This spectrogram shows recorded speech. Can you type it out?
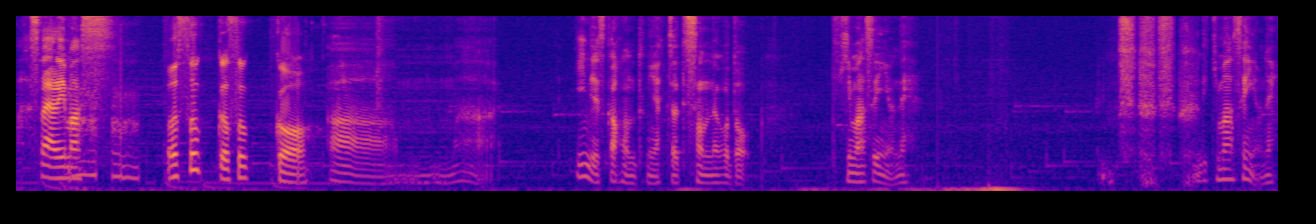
ハスパイアルあります。あ、そっかそっか。あー、まあ、いいんですか？本当にやっちゃってそんなこと。できませんよね。できませんよね。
